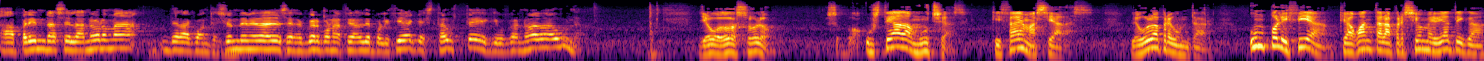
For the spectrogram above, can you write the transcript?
Apréndase la norma de la concesión de medallas en el Cuerpo Nacional de Policía, que está usted equivocado. No ha dado una. Llevo dos solo. Usted ha dado muchas, quizá demasiadas. Le vuelvo a preguntar, ¿un policía que aguanta la presión mediática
